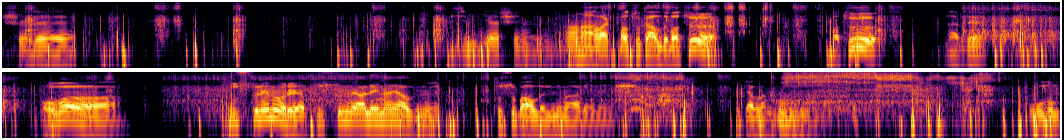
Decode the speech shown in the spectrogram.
Şöyle Bizim diğer şey nerede? Aha bak Batu kaldı. Batu. Batu. Nerede? Ova. Pustun değil mi oraya? Pustun ve Aleyna'yı aldın değil mi? Pusup aldın değil mi Aleyna'yı? Gel lan. Oğlum.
